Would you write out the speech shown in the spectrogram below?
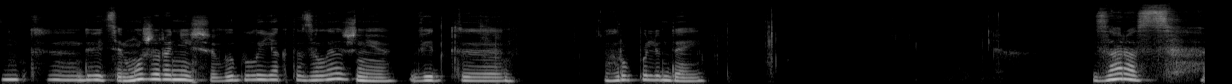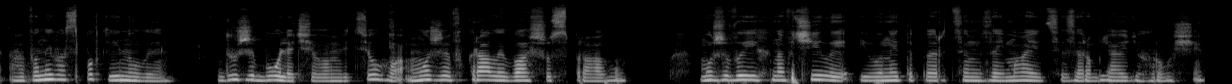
Ну, от, е, дивіться, може раніше ви були як-то залежні від е, групи людей. Зараз вони вас покинули. Дуже боляче вам від цього. Може, вкрали вашу справу. Може, ви їх навчили, і вони тепер цим займаються, заробляють гроші.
